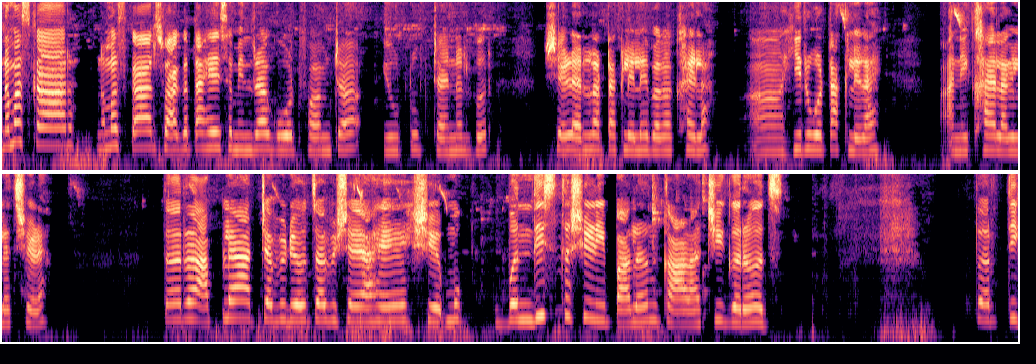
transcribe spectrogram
नमस्कार नमस्कार. स्वागत आहे समिंद्रा गोट फार्मच्या यूट्यूब चॅनलवर शेळ्यांना टाकलेलं आहे बघा खायला. हिरवं टाकलेलं आहे आणि खायला लागल्यात शेळ्या. तर आपल्या आजच्या व्हिडिओचा विषय आहे शे मुक बंदिस्त शेळीपालन काळाची गरज. तर ती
